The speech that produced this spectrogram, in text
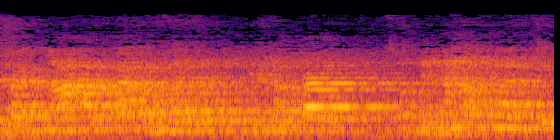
Desagradable la verdad,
